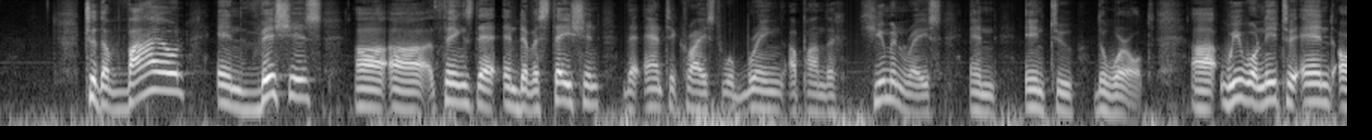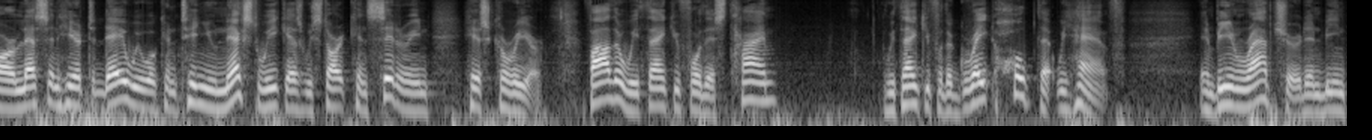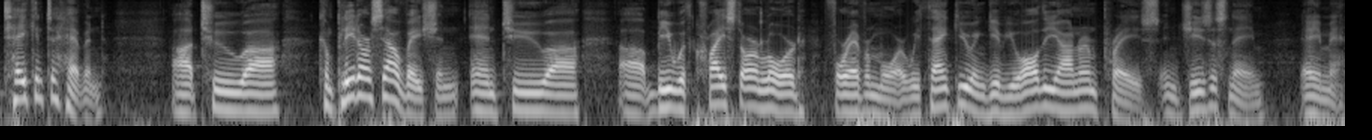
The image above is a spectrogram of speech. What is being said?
to the vile and vicious uh, uh, things that and devastation that Antichrist will bring upon the human race and into the world. Uh, we will need to end our lesson here today. We will continue next week as we start considering his career. Father, we thank you for this time. We thank you for the great hope that we have in being raptured and being taken to heaven uh, to uh, complete our salvation and to uh, be with Christ our Lord forevermore. We thank you and give you all the honor and praise. In Jesus' name, Amen.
